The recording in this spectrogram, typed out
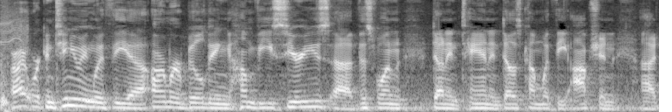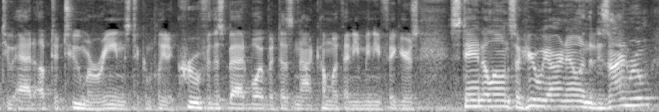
All right, we're continuing with the uh, armor building Humvee series. Uh, this one done in tan and does come with the option uh, to add up to two Marines to complete a crew for this bad boy, but does not come with any minifigures standalone. So here we are now in the design room.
